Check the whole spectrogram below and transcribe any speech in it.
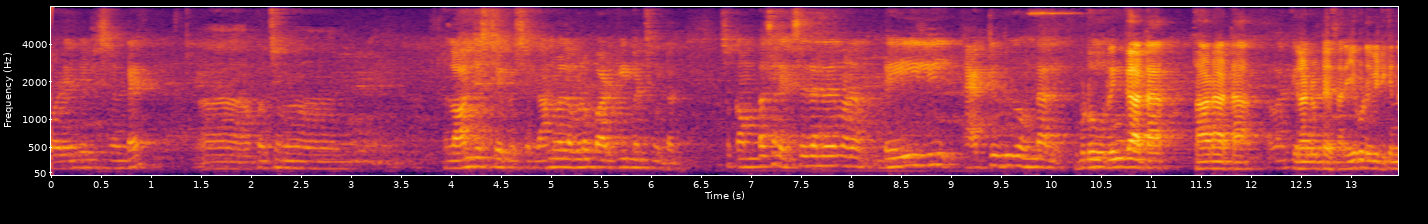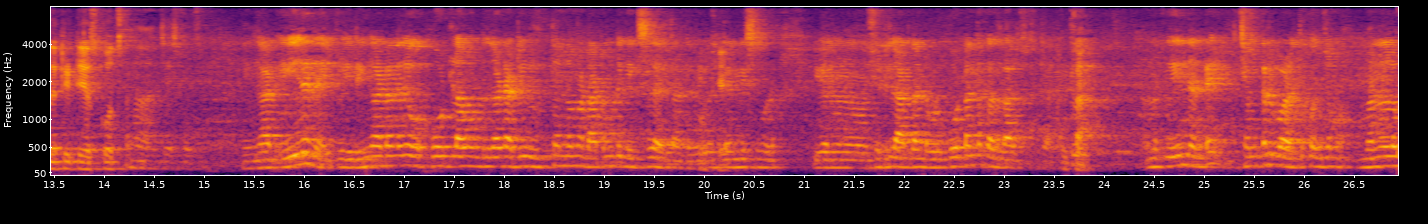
వాడు ఏం చేపిస్తాడంటే కొంచెం లాంజెస్ చేపిస్తాడు. దానివల్ల కూడా బాడీకి మంచిగా ఉంటుంది. సో కంపల్సరీ ఎక్సర్సైజ్ అనేది మనం డైలీ యాక్టివిటీగా ఉండాలి. ఇప్పుడు రింగ్ ఆట తాడాట ఇలాంటి ఉంటాయి సార్. ఇవి కూడా వీటి కింద ట్రీట్ చేసుకోవచ్చు? చేసుకోవచ్చు. రింగ్ ఆట ఏదైనా ఇప్పుడు ఈ రింగ్ ఆట అనేది ఒక కోట్ లాగా ఉంటుంది కాబట్టి అటు ఉరుకుతుంటాం కాబట్టి ఆటోమేటిక్ ఎక్సర్సైజ్ అవుతుంది. ఈవెన్. టెన్నిస్ కూడా. ఈవెన్ మనం షటిల్ ఆడుతుంటే కూడా కోట్ అంతా కదలాల్సి వస్తుంది. అట్లా. మనకు ఏంటంటే చెమటలు పడుతూ కొంచెం మనలో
